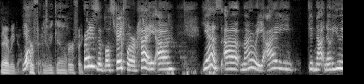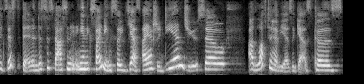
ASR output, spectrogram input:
There we go. Yeah. Perfect. There we go. Perfect. Pretty simple, straightforward. Hi. Um, yes, uh, Mary, I did not know you existed, and this is fascinating and exciting. So, yes, I actually DM'd you. So, I'd love to have you as a guest because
